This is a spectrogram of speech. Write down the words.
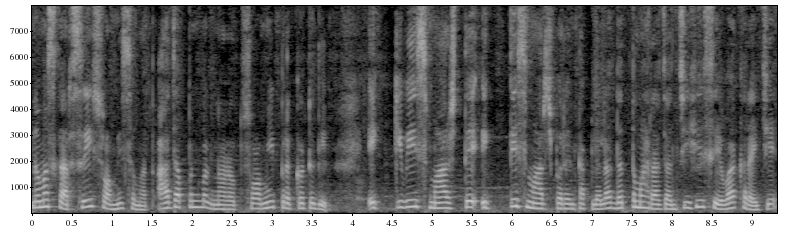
नमस्कार श्री स्वामी समर्थ. आज आपण बघणार आहोत स्वामी प्रकट दिन. एकवीस मार्च ते एक एकतीस मार्चपर्यंत आपल्याला दत्त महाराजांची ही सेवा करायची आहे.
